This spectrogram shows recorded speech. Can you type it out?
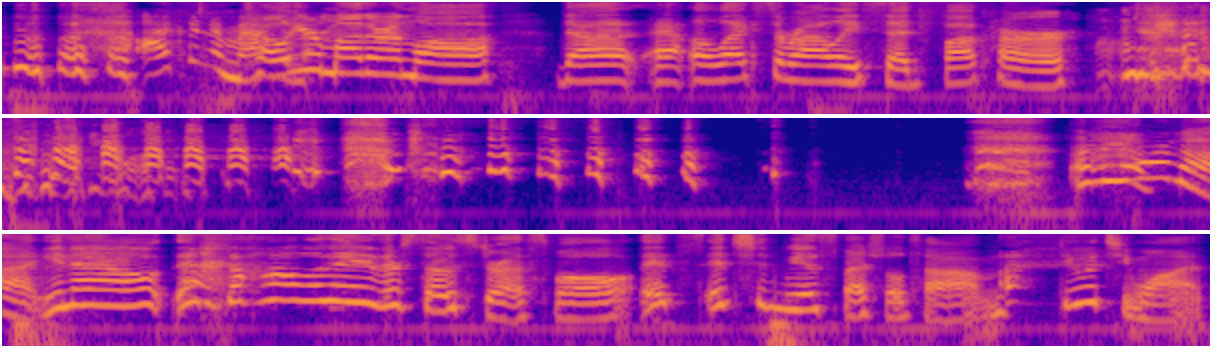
I couldn't imagine. Tell your mother-in-law that uh, Alexa Riley said fuck her. I mean, why not? You know, it's, the holidays are so stressful. It's it should be a special time. Do what you want.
